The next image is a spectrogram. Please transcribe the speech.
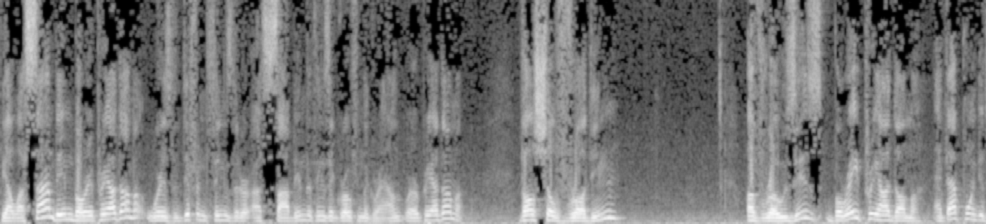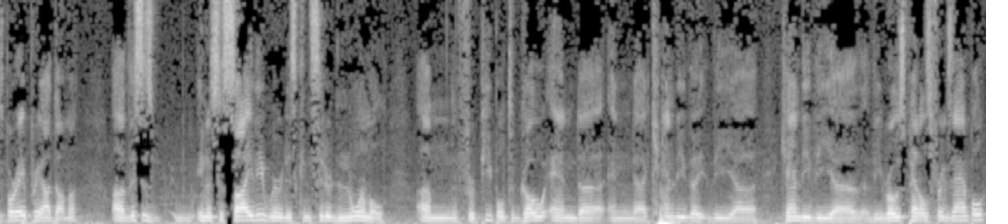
V'alasabim borei priya adama. Whereas the different things that are asabim, the things that grow from the ground, were priya adama. Val shel vrodim of roses, Borei Priyadama. At that point, it's Borei Priyadama. Uh, this is in a society where it is considered normal um, for people to go and uh, and uh, candy the the uh, candy the uh, the rose petals, for example.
